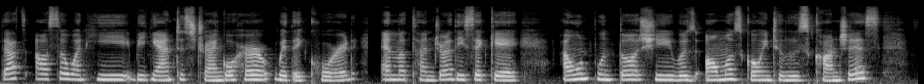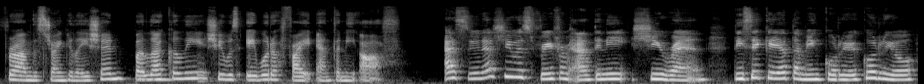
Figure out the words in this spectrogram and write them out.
That's also when he began to strangle her with a cord. And Latundra dice que a un punto she was almost going to lose conscious from the strangulation, but mm-hmm. luckily she was able to fight Anthony off. As soon as she was free from Anthony, she ran. Dice que ella también corrió y corrió.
